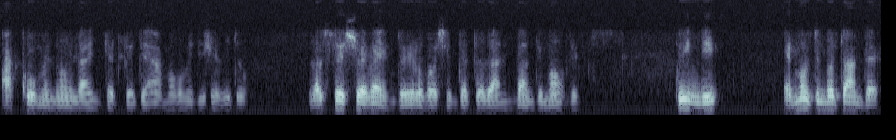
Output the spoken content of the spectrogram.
a come noi la interpretiamo, come dicevi tu. Lo stesso evento io lo posso interpretare in tanti modi. Quindi è molto importante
